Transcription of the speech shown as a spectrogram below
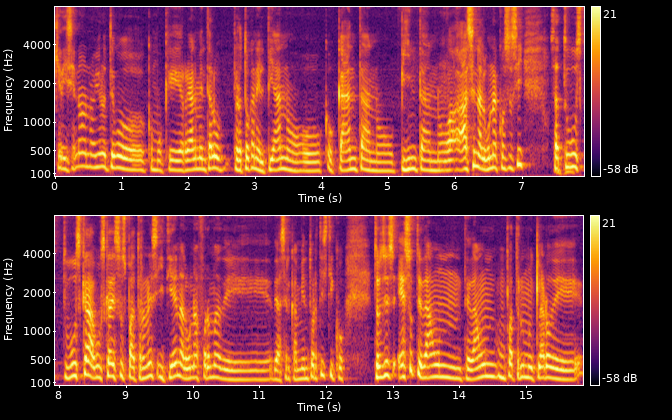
que dicen, no, no, yo no tengo como que realmente algo, pero tocan el piano o, cantan o pintan o hacen alguna cosa así. O sea, tú, tú busca, busca esos patrones y tienen alguna forma de, de acercamiento artístico. Entonces, eso te da un, te da un patrón muy claro de,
